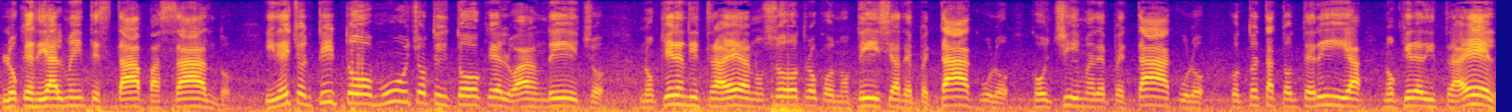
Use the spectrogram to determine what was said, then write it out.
lo que realmente está pasando. Y de hecho en Tito, muchos que lo han dicho. No quieren distraer a nosotros con noticias de espectáculo, con chismes de espectáculo, con toda esta tontería, no quiere distraer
